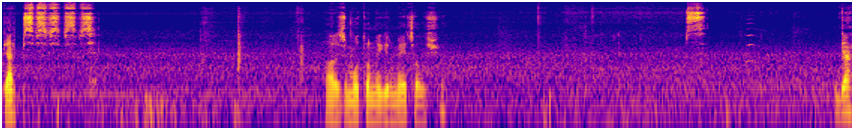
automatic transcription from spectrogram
Gel pis pis pis pis pis. Aracın motoruna girmeye çalışıyor. Gel.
